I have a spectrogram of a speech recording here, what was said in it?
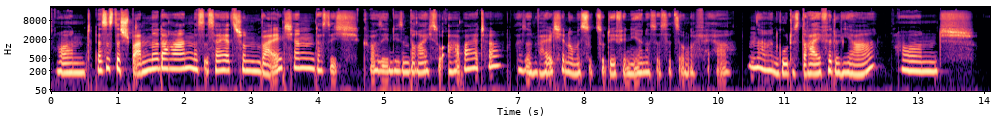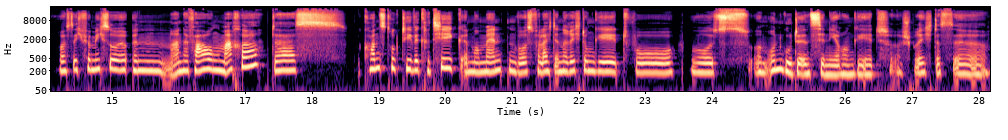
Und das ist das Spannende daran. Das ist ja jetzt schon ein Weilchen, dass ich quasi in diesem Bereich so arbeite. Also ein Weilchen, um es so zu definieren, das ist jetzt ungefähr na, ein gutes Dreivierteljahr. Und was ich für mich so in, an Erfahrungen mache, dass konstruktive Kritik in Momenten, wo es vielleicht in eine Richtung geht, wo, wo es um ungute Inszenierung geht, sprich, dass äh,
